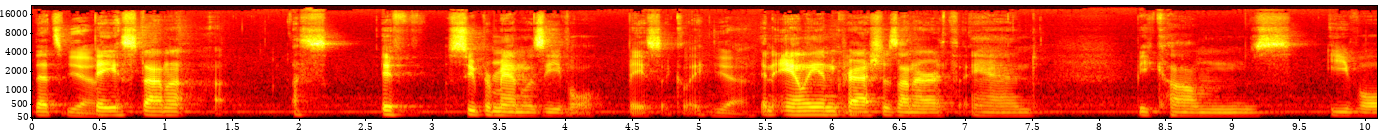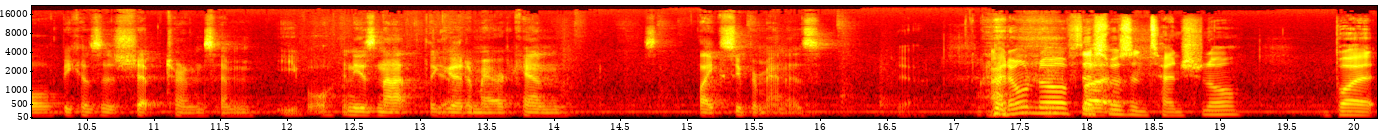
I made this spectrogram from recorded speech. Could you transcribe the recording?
that's Yeah. based on a, if Superman was evil, basically. Yeah. An alien crashes on Earth and becomes evil because his ship turns him evil, and he's not the Yeah. good American like Superman is. Yeah. I don't know if this But- was intentional, but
